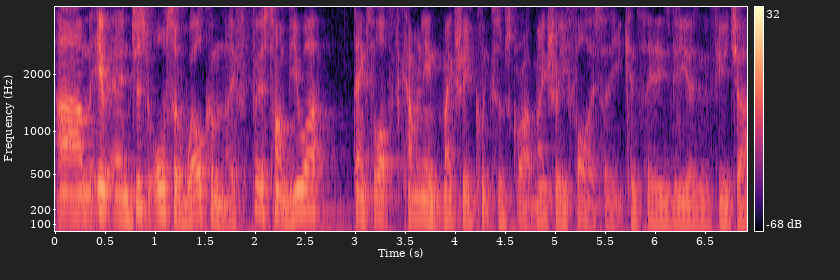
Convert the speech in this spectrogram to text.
um, and just also welcome the first time viewer thanks a lot for coming in. Make sure you click subscribe. Make sure you follow so you can see these videos in the future.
